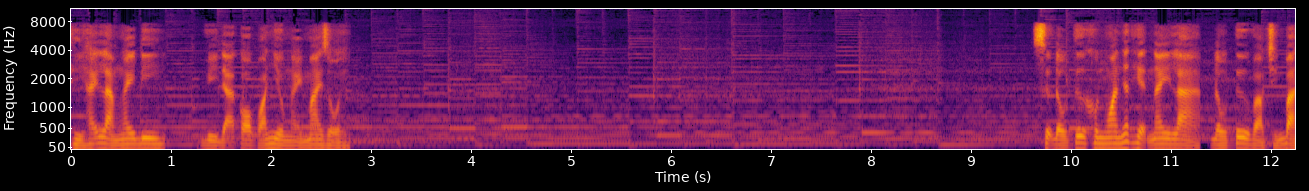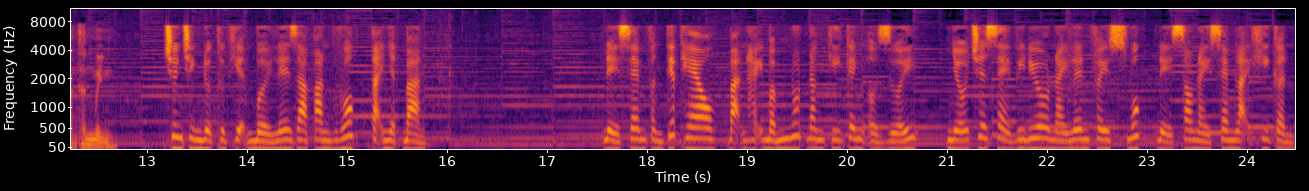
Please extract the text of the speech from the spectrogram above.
thì hãy làm ngay đi, vì đã có quá nhiều ngày mai rồi. Sự đầu tư khôn ngoan nhất hiện nay là đầu tư vào chính bản thân mình. Chương trình được thực hiện bởi Lê Japan Group tại Nhật Bản. Để xem phần tiếp theo, bạn hãy bấm nút đăng ký kênh ở dưới. Nhớ chia sẻ video này lên Facebook để sau này xem lại khi cần.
